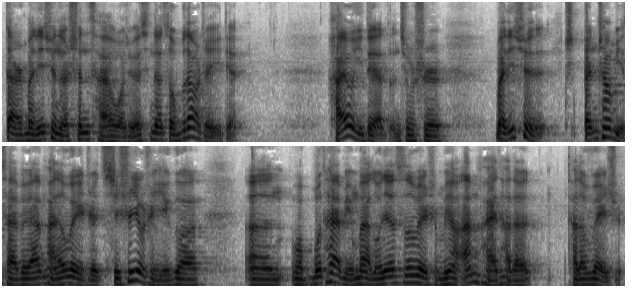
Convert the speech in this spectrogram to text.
但是麦迪逊的身材，我觉得现在做不到这一点。还有一点呢，就是麦迪逊本场比赛被安排的位置，其实又是一个，嗯，我不太明白罗杰斯为什么要安排他的他的位置。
